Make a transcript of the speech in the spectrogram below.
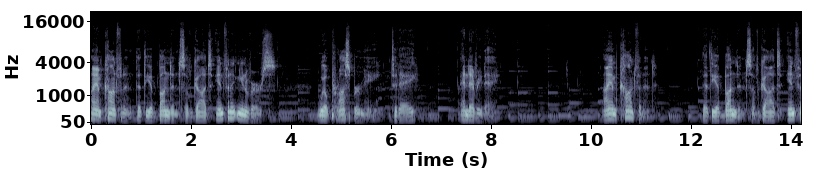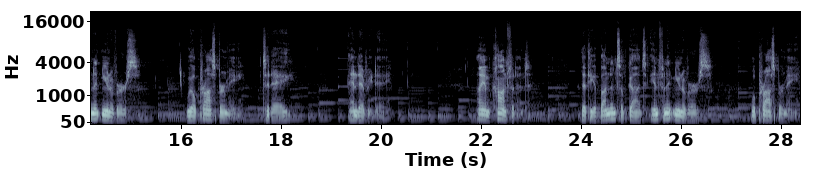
I am confident that the abundance of God's infinite universe will prosper me today and every day. I am confident that the abundance of God's infinite universe will prosper me today and every day. I am confident that the abundance of God's infinite universe will prosper me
